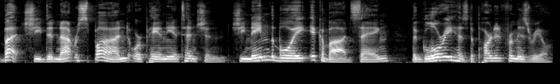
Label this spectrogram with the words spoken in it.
But she did not respond or pay any attention. She named the boy Ichabod, saying, The glory has departed from Israel.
